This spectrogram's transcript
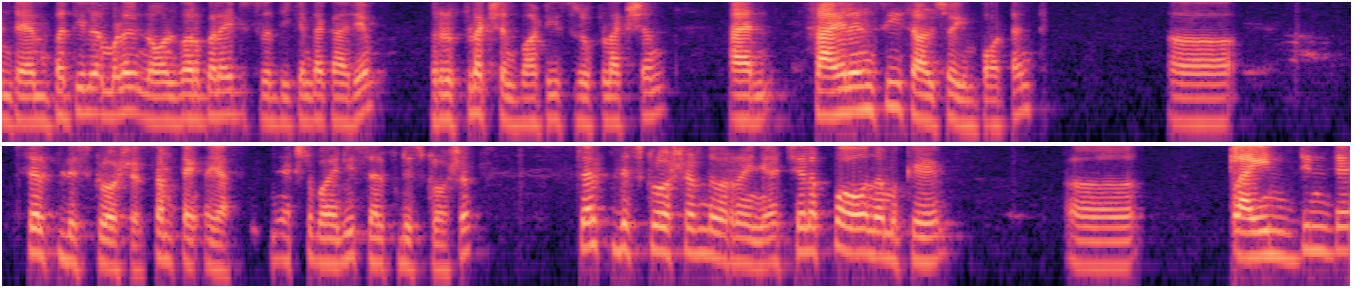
and എംപത്തിയിൽ നമ്മൾ നോൺ വെർബലായിട്ട് ശ്രദ്ധിക്കേണ്ട കാര്യം reflection what is reflection and silence is also important self disclosure some yes next point is self disclosure self disclosure എന്ന് പറഞ്ഞു കഴിഞ്ഞാൽ ചിലപ്പോൾ നമുക്ക് ക്ലയന്റിന്റെ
